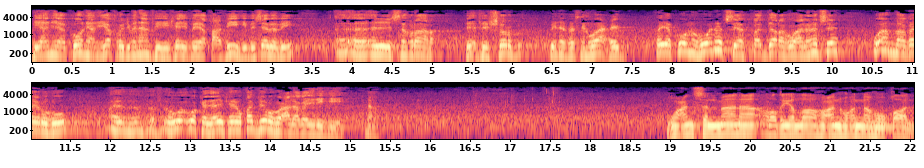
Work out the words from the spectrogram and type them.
بأن يكون يعني يخرج من أنفه شيء فيقع فيه بسبب آه، آه، الاستمرار. في الشرب بنفس واحد فيكون هو نفسه قدره على نفسه وأما غيره وكذلك يقدره على غيره. نعم. وعن سلمان رضي الله عنه أنه قال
